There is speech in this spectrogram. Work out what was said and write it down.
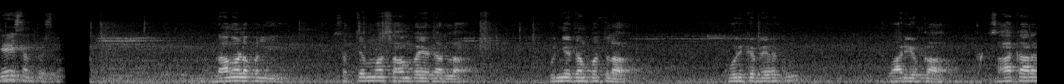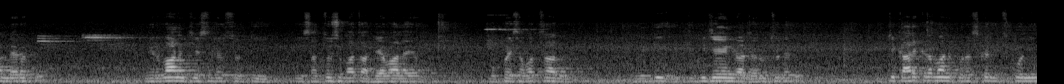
జై సంతోష్ మాత రామళ్ళపల్లి సత్యమ్మ సాంబయ్య గారుల పుణ్య దంపతుల కోరిక మేరకు వారి యొక్క సహకారం మేరకు నిర్మాణం చేసినటువంటి ఈ సంతోషమాత దేవాలయం ముప్పై సంవత్సరాలు నిండి దిగ్విజయంగా జరుగుతున్నది. ఇట్టి కార్యక్రమాన్ని పురస్కరించుకొని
